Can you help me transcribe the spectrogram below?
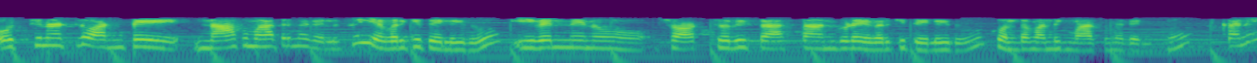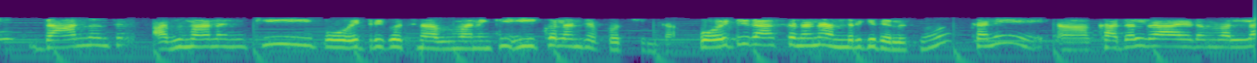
వచ్చినట్లు అంటే నాకు మాత్రమే తెలుసు ఎవరికి తెలీదు. ఈవెన్ నేను షార్ట్ స్టోరీస్ రాస్తా అని కూడా ఎవరికి తెలీదు కొంతమందికి మాత్రమే తెలుసు. కానీ దాని నుంచి అభిమానంకి పోయిటరీకి వచ్చిన అభిమానంకి ఈక్వల్ అని చెప్పొచ్చు ఇంకా. పోయిటరీ రాస్తానని అందరికీ తెలుసు కానీ కథలు రాయడం వల్ల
